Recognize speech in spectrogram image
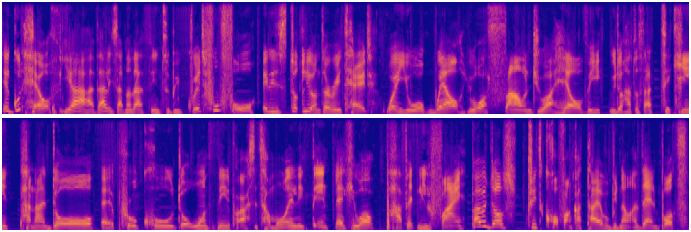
A good health, yeah, that is another thing to be grateful for. It is totally underrated. When you are well, you are sound, you are healthy. You don't have to start taking Panadol, uh, Procold, or one thing, paracetamol, anything. Like you are perfectly fine. Probably just treat cough and catarrh every now and then, but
